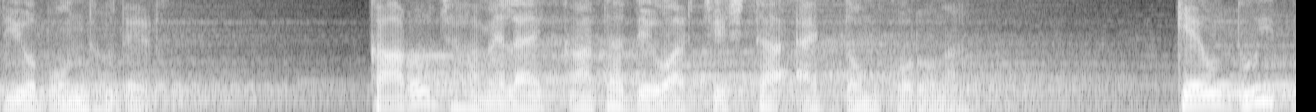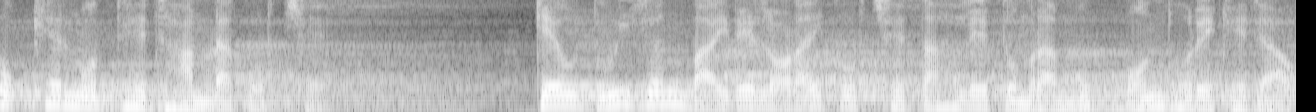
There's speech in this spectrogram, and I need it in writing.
দিও বন্ধুদের। কারও ঝামেলায় কাঁটা দেওয়ার চেষ্টা একদম করো না। কেউ দুই পক্ষের মধ্যে ঝামড়া করছে। কেউ দুইজন বাইরে লড়াই করছে, তাহলে তোমরা মুখ বন্ধ রেখে যাও।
